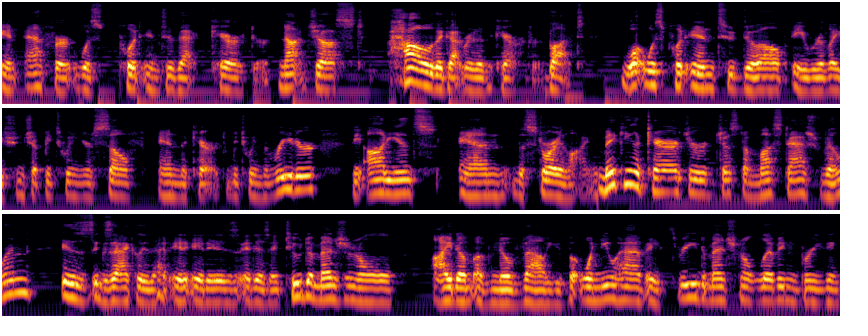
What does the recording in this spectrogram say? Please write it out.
and effort was put into that character, not just how they got rid of the character, but what was put in to develop a relationship between yourself and the character, between the reader, the audience, and the storyline. Making a character just a mustache villain is exactly that. It, it is it is a two dimensional item of no value. But when you have a three dimensional living, breathing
